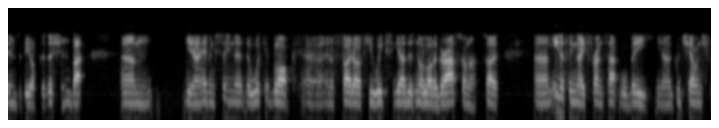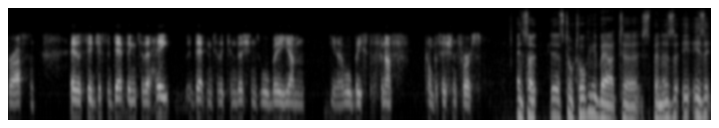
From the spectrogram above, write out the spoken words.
terms of the opposition, but. Um, you know, having seen the, the wicket block uh, in a photo a few weeks ago, there's not a lot of grass on it. So um, anything they front up will be, you know, a good challenge for us. And as I said, just adapting to the heat, adapting to the conditions will be, um, you know, will be stiff enough competition for us. And so, uh, still talking about uh, spinners, is it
